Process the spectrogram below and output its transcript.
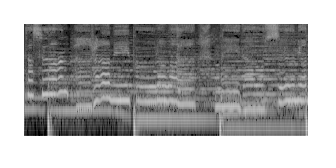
따스한 바람이 불어와. 네가 웃으면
